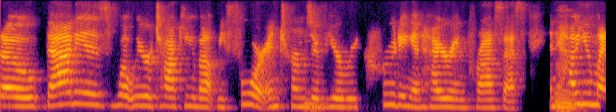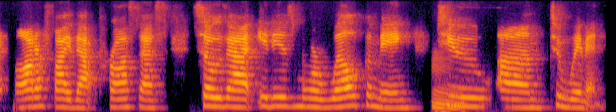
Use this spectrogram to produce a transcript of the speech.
so that is what we were talking about before in terms mm of your recruiting and hiring process and how mm. you might modify that process so that it is more welcoming mm. to um, to women.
